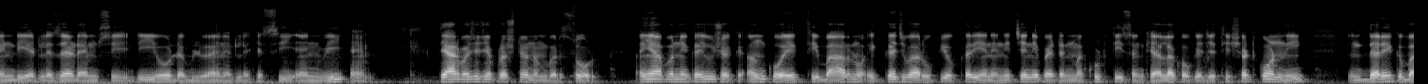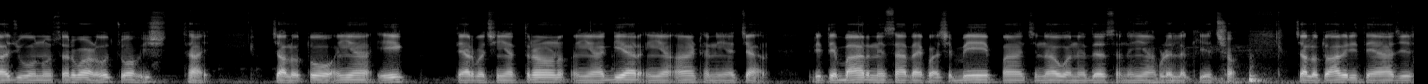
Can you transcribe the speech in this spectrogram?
N D એટલે Z M C D O W N એટલે કે સી એન વી એમ ત્યાર પછી છે પ્રશ્ન નંબર સોળ. અહીંયા આપણને કહ્યું છે કે અંકો એકથી બારનો એક જ વાર ઉપયોગ કરી અને નીચેની પેટર્નમાં ખૂટતી સંખ્યા લખો કે જેથી ષટકોણની દરેક બાજુઓનો સરવાળો ચોવીસ થાય. ચાલો, તો અહીંયા એક, ત્યાર પછી અહીંયા ત્રણ, અહીંયા અગિયાર, અહીંયા આઠ અને અહીંયા ચાર. રીતે બાર ને સાત આપ્યા છે. બે, પાંચ, નવ અને દસ અને અહીંયા આપણે લખીએ છ. ચાલો, તો આવી રીતે આ જે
